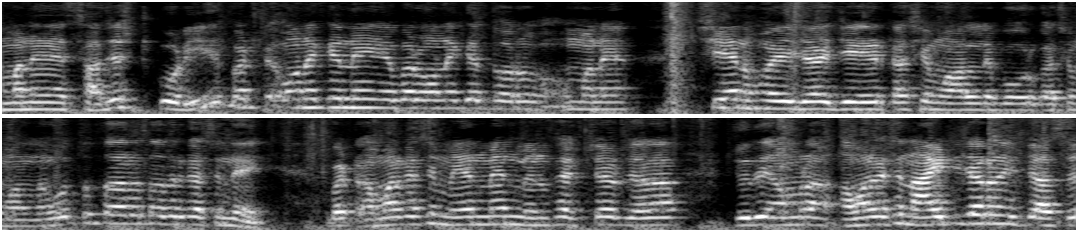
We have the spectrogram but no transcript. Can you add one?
মানে সাজেস্ট করি বাট অনেকে নেই। এবার অনেকে ধরো মানে চেন হয়ে যায় যে, এর কাছে মাল নেব, ওর কাছে মাল নেব, তো তারা তাদের কাছে নেই। বাট আমার কাছে মেন মেন ম্যানুফ্যাকচার যারা, যদি আমরা, আমার কাছে নাইটি যারা নিতে আসে,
